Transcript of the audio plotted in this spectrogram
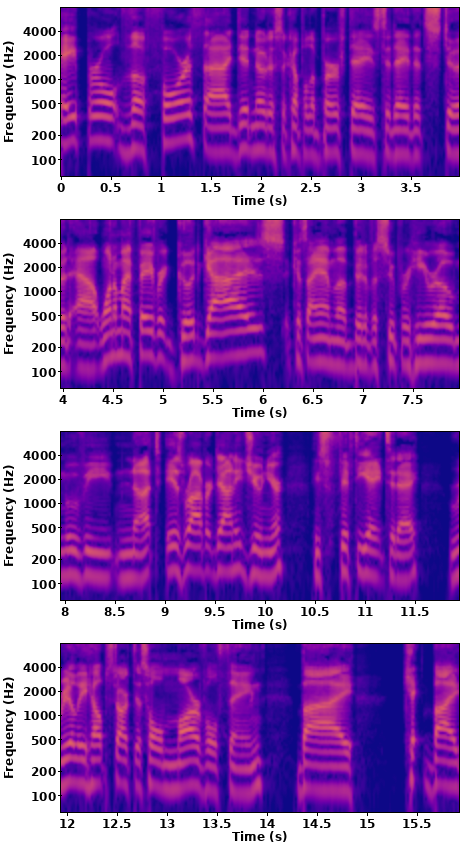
April the 4th, uh, I did notice a couple of birthdays today that stood out. One of my favorite good guys, because I am a bit of a superhero movie nut, is Robert Downey Jr. He's 58 today. Really helped start this whole Marvel thing by by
